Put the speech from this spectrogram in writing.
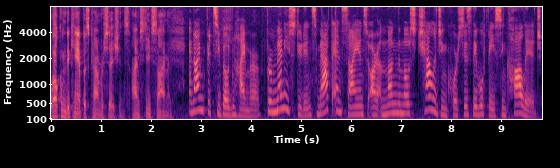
Welcome to Campus Conversations. I'm Steve Simon. And I'm Fritzi Bodenheimer. For many students, math and science are among the most challenging courses they will face in college.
